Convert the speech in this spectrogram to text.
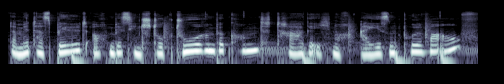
Damit das Bild auch ein bisschen Strukturen bekommt, trage ich noch Eisenpulver auf.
